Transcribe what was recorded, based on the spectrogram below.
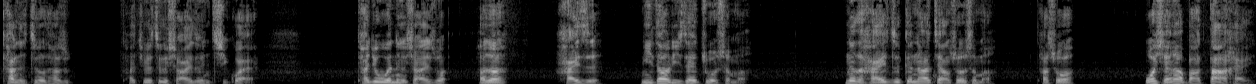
看了之后，他说：“他觉得这个小孩子很奇怪。”他就问那个小孩子说：“他说。”孩子，你到底在做什么？那个孩子跟他讲说什么？他说：“我想要把大海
